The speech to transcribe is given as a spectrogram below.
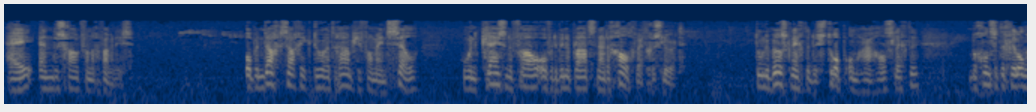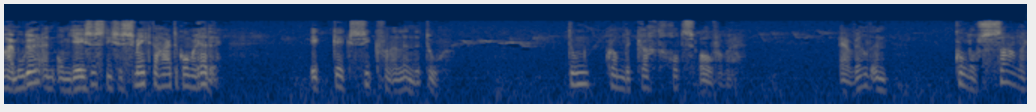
Hij en de schout van de gevangenis. Op een dag zag ik door het raampje van mijn cel... hoe een krijzende vrouw over de binnenplaats naar de galg werd gesleurd. Toen de beulsknechten de strop om haar hals legden... begon ze te gillen om haar moeder en om Jezus... die ze smeekte haar te komen redden. Ik keek ziek van ellende toe. Toen kwam de kracht Gods over me. Er welde een kolossale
